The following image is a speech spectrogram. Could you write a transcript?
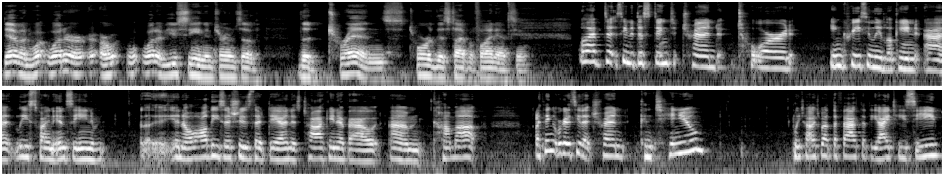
Devin, what what are, are what have you seen in terms of the trends toward this type of financing? Well, I've d- seen a distinct trend toward increasingly looking at lease financing. Uh, you know, all these issues that Dan is talking about um, come up. I think we're going to see that trend continue. We talked about the fact that the ITC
